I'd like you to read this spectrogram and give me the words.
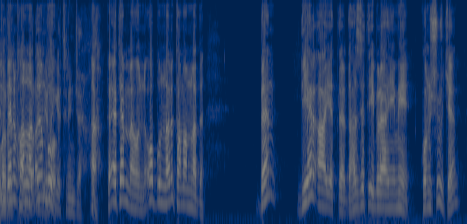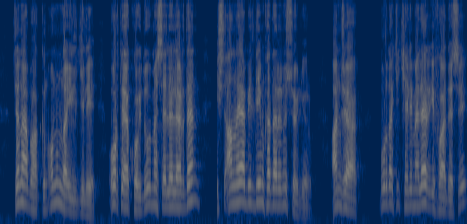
Onları benim tam anladığım bu. getirince. Ha, Fe etemmehunne. O bunları tamamladı. Ben diğer ayetlerde Hazreti İbrahim'i konuşurken Cenab-ı Hakk'ın onunla ilgili ortaya koyduğu meselelerden işte anlayabildiğim kadarını söylüyorum. Ancak buradaki kelimeler ifadesi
